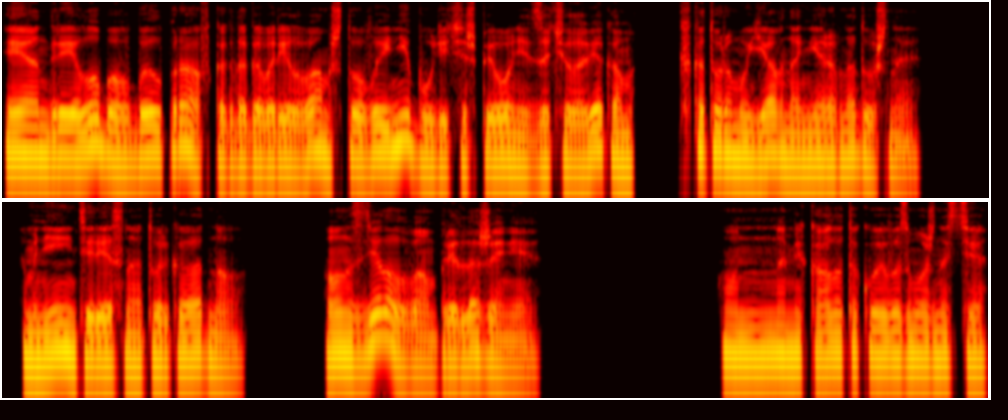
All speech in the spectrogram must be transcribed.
И Андрей Лобов был прав, когда говорил вам, что вы не будете шпионить за человеком, к которому явно неравнодушны. Мне интересно только одно. Он сделал вам предложение?» «Он намекал о такой возможности»,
